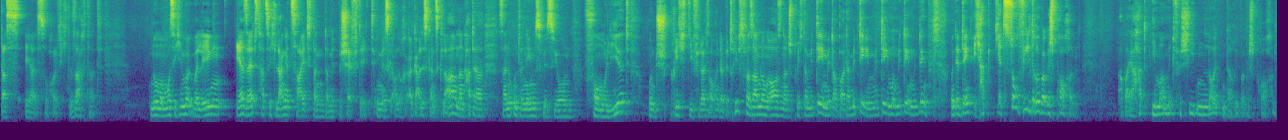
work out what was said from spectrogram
dass er es so häufig gesagt hat. Nur man muss sich immer überlegen, er selbst hat sich lange Zeit dann damit beschäftigt. Ihm ist alles ganz klar und dann hat er seine Unternehmensvision formuliert und spricht die vielleicht auch in der Betriebsversammlung aus und dann spricht er mit dem Mitarbeiter, mit dem, mit dem und mit dem und dem. Und er denkt, ich habe jetzt so viel darüber gesprochen. Aber er hat immer mit verschiedenen Leuten darüber gesprochen.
